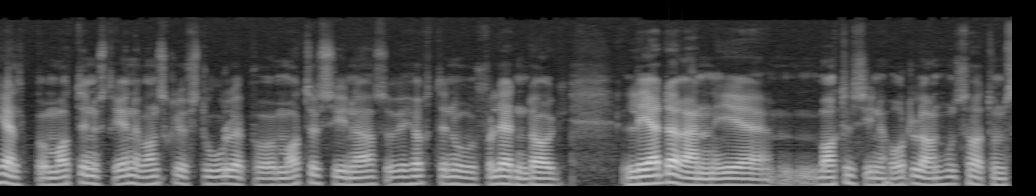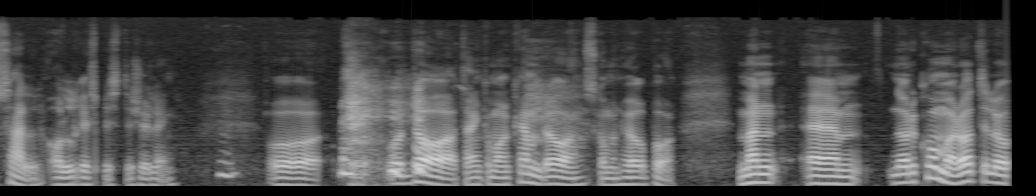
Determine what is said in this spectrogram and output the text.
helt på matindustrien. Det er vanskelig å stole på Mattilsynet. Så Vi hørte nå forleden dag lederen i eh, Mattilsynet Hordaland. Hun sa at hun selv aldri spiste kylling. Mm. Og, og da tenker man hvem da skal man høre på? Men um, når det kommer da til å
